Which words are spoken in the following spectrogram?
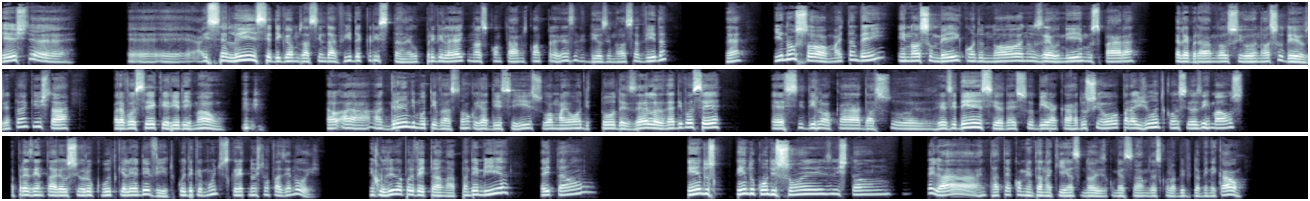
Este é, é, é, a excelência, digamos assim, da vida cristã. É o privilégio de nós contarmos com a presença de Deus em nossa vida, né? E não só, mas também em nosso meio, quando nós nos reunirmos para celebrarmos ao Senhor nosso Deus. Então aqui está para você, querido irmão, a, a, a, grande motivação, que eu já disse isso, a maior de todas elas, é de você é, se deslocar da sua residência, né, subir a casa do Senhor para, junto com seus irmãos, apresentar ao Senhor o culto que ele é devido, coisa que muitos crentes não estão fazendo hoje. Inclusive, aproveitando a pandemia, então, tendo, tendo condições, estão sei lá, a gente está até comentando aqui antes de nós começarmos a escola bíblica dominical,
